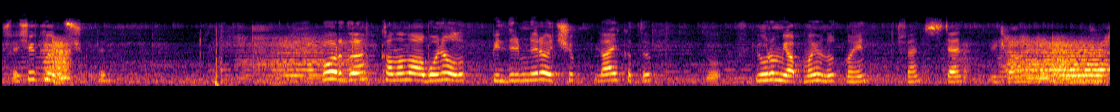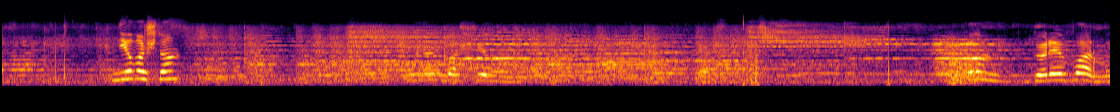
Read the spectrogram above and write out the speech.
İşte çekiyoruz şimdi. Bu arada kanala abone olup bildirimleri açıp like atıp yo- yorum yapmayı unutmayın. Lütfen sizden rica ediyorum. Şimdi yavaştan oyuna bir başlayalım. Evet. Bakalım görev var mı?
